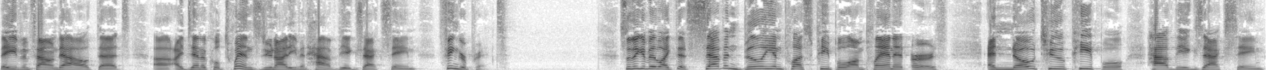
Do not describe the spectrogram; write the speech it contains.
they even found out that uh, identical twins do not even have the exact same fingerprint. So think of it like this 7 billion plus people on planet Earth, and no two people have the exact same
